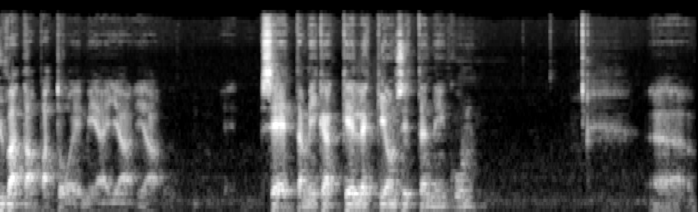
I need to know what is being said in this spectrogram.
hyvä tapa toimia ja, ja se, että mikä kellekin on sitten niin kuin, ää,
